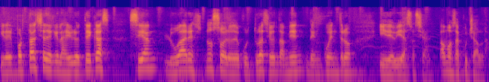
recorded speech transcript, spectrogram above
y la importancia de que las bibliotecas sean lugares no solo de cultura, sino también de encuentro y de vida social. Vamos a escucharla.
